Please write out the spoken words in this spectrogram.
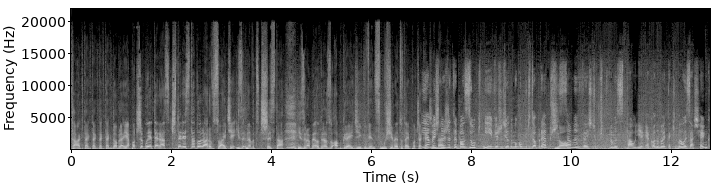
Tak, tak, tak, tak, tak. Dobra, ja potrzebuję teraz 400 dolarów, słuchajcie, i z, nawet 300 i zrobię od razu upgrade'ik, więc musimy tutaj poczekać Ja myślę, jednak. że te bazuki, wiesz, gdzie one mogą być dobre? Przy No. samym wejściu, przy samym spawnie. Jak one mają taki mały zasięg,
